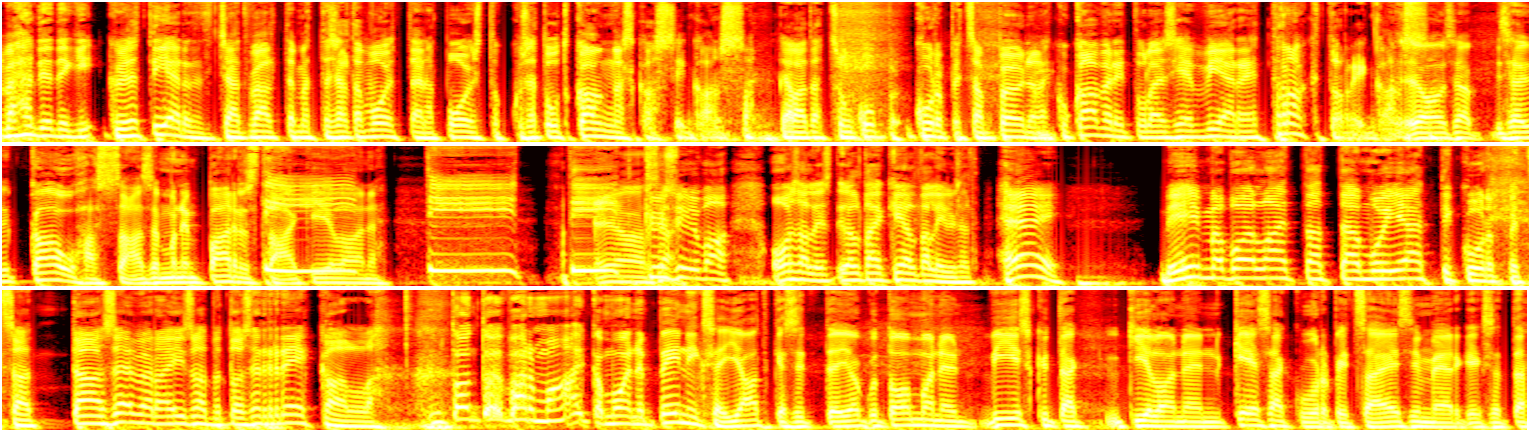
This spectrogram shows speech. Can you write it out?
vähän tietenkin, kyllä sä tiedät, että sä et välttämättä sieltä voittajana poistu, kun sä tuut kangaskassin kanssa ja laitat sun ku- kurpitsan pöydälle, kun kaveri tulee siihen viereen traktorin kanssa. Joo, se, se kauhassa on semmoinen parstaa kiloinen. Joo, sä- kysyy vaan osallist joltain keltaliiviseltä. Hei, mihin mä voin laittaa tää mun jättikurpitsa? Tää on sen verran iso, että mä sen rekalla. Mutta on toi varmaan aikamoinen peniksen jatke sitten, joku tommonen 50-kilonen kesäkurpitsa esimerkiksi, että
